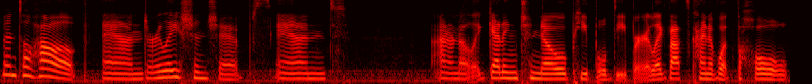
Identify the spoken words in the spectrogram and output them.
mental health and relationships and I don't know, like getting to know people deeper. Like that's kind of what the whole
